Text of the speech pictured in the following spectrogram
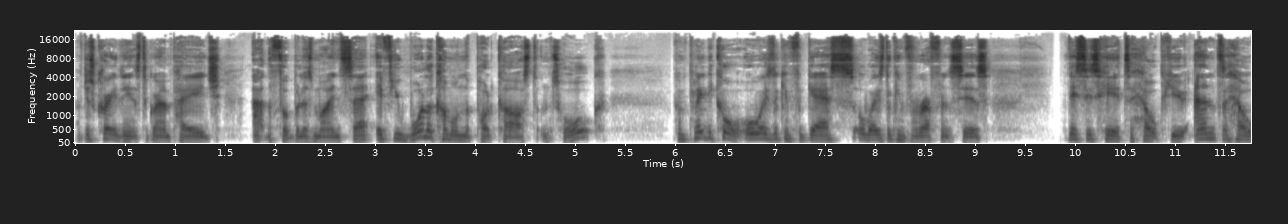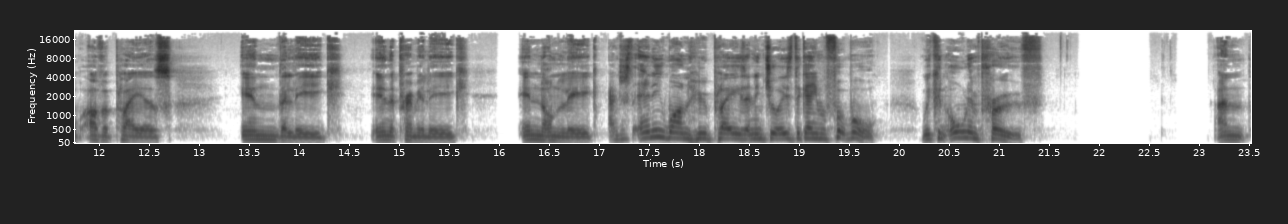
I've just created an Instagram page at the footballers mindset. If you want to come on the podcast and talk, completely cool. Always looking for guests, always looking for references. This is here to help you and to help other players in the league, in the Premier League, in non league, and just anyone who plays and enjoys the game of football. We can all improve. And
